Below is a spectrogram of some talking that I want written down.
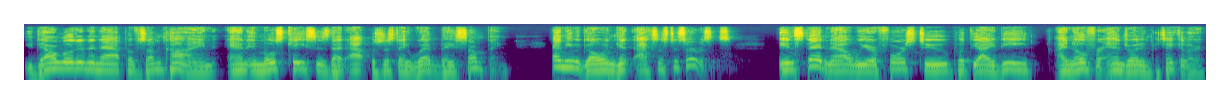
you downloaded an app of some kind, and in most cases, that app was just a web based something, and you would go and get access to services. Instead, now we are forced to put the ID. I know for Android in particular,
